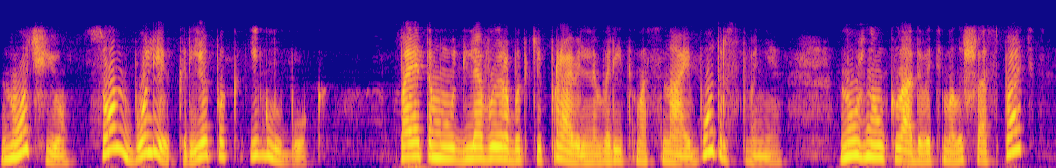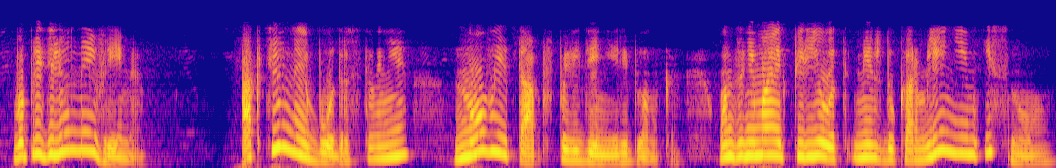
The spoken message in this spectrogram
Ночью сон более крепок и глубок. Поэтому для выработки правильного ритма сна и бодрствования нужно укладывать малыша спать в определенное время. Активное бодрствование – новый этап в поведении ребенка. Он занимает период между кормлением и сном.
